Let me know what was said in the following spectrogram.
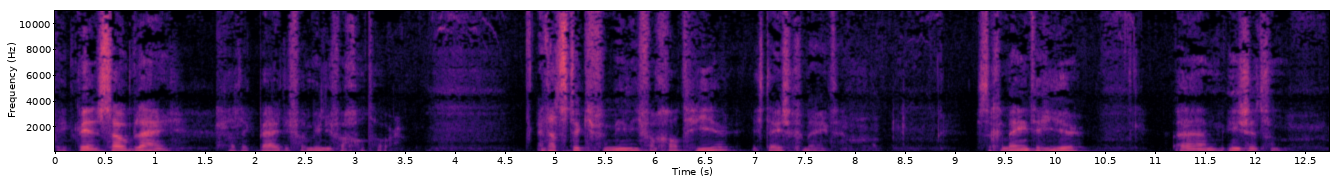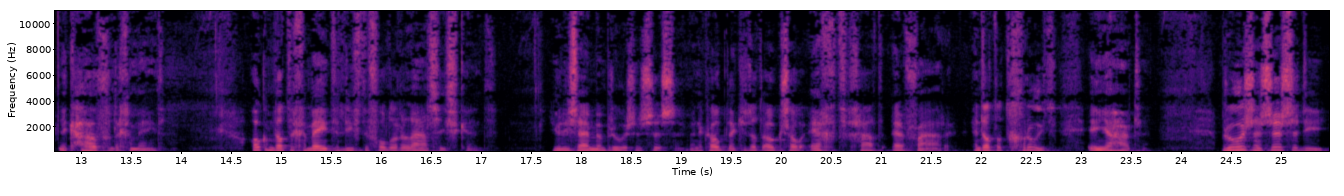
Ik ben zo blij dat ik bij die familie van God hoor. En dat stukje familie van God hier is deze gemeente. is de gemeente hier um, in Zutphen. Ik hou van de gemeente. Ook omdat de gemeente liefdevolle relaties kent. Jullie zijn mijn broers en zussen. En ik hoop dat je dat ook zo echt gaat ervaren. En dat dat groeit in je harten. Broers en zussen die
